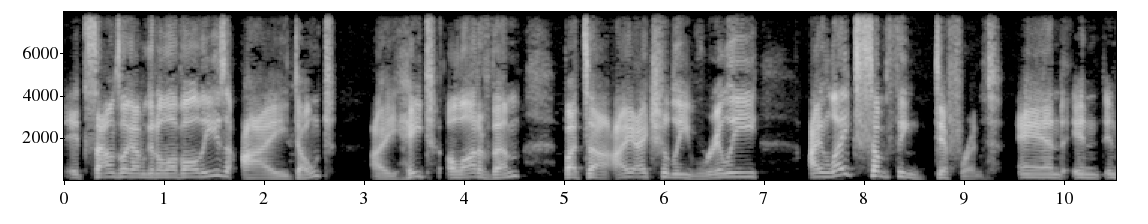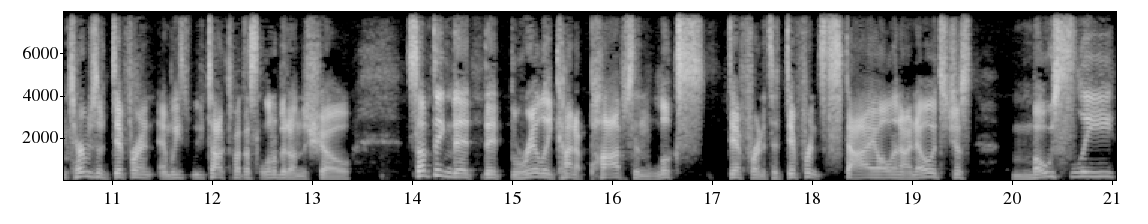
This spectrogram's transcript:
it sounds like I'm going to love all these. I don't. I hate a lot of them, but uh, I actually really I like something different. And in in terms of different, and we we talked about this a little bit on the show, something that that really kind of pops and looks different. It's a different style, and I know it's just mostly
